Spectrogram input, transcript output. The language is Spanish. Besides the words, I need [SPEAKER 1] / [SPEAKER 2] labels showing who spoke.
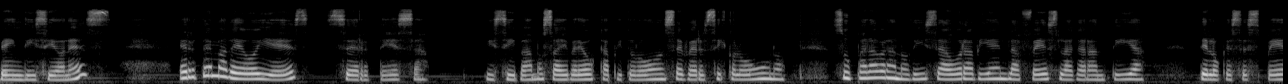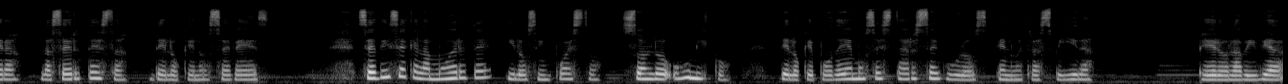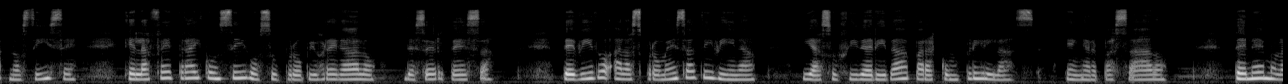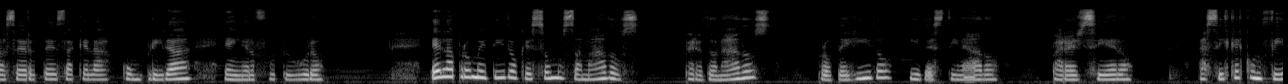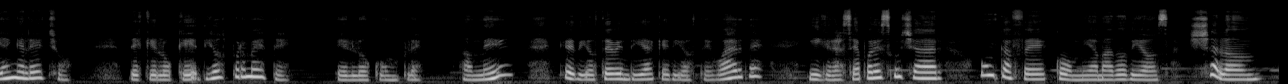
[SPEAKER 1] Bendiciones. El tema de hoy es certeza. Y si vamos a Hebreos capítulo 11, versículo 1, su palabra nos dice, ahora bien, la fe es la garantía de lo que se espera, la certeza de lo que no se ve. Se dice que la muerte y los impuestos son lo único de lo que podemos estar seguros en nuestras vidas. Pero la Biblia nos dice que la fe trae consigo su propio regalo de certeza, debido a las promesas divinas y a su fidelidad para cumplirlas en el pasado. Tenemos la certeza que la cumplirá en el futuro. Él ha prometido que somos amados, perdonados, protegidos y destinados para el cielo. Así que confía en el hecho de que lo que Dios promete, Él lo cumple. Amén. Que Dios te bendiga, que Dios te guarde y gracias por escuchar un café con mi amado Dios. Shalom.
